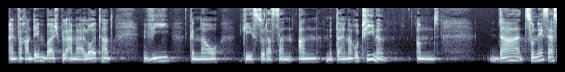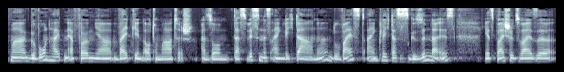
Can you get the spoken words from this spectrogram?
Einfach an dem Beispiel einmal erläutert, wie genau gehst du das dann an mit deiner Routine. Und da zunächst erstmal Gewohnheiten erfolgen ja weitgehend automatisch. Also das Wissen ist eigentlich da. Ne? Du weißt eigentlich, dass es gesünder ist, jetzt beispielsweise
